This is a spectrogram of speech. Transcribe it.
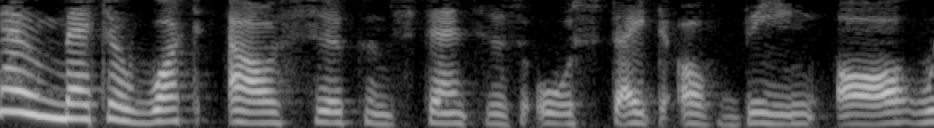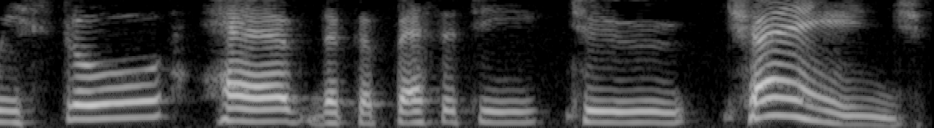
No matter what our circumstances or state of being are, we still have the capacity to change.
